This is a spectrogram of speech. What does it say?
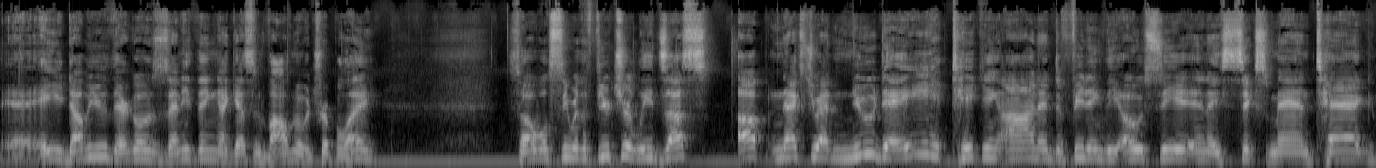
AEW. There goes anything, I guess, involvement with AAA. So we'll see where the future leads us. Up next, you had New Day taking on and defeating the OC in a six man tag.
